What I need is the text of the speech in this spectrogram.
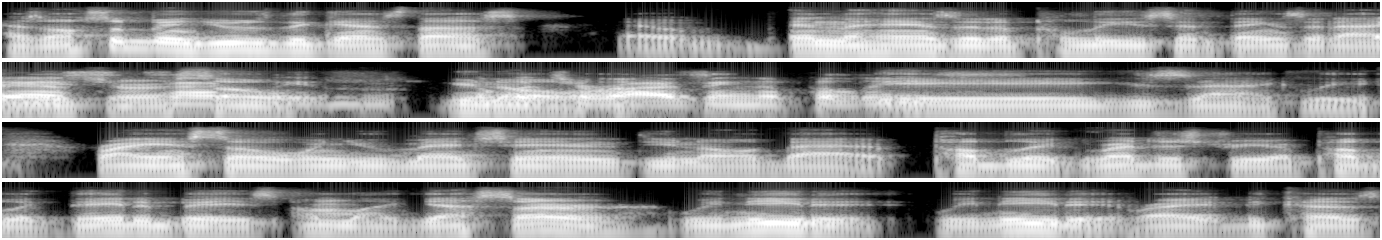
has also been used against us uh, in the hands of the police and things of that yes, nature. Exactly. So, you know, militarizing the police. Exactly. Right. And so when you mentioned, you know, that public registry or public database, I'm like, yes, sir, we need it. We need it. Right. Because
